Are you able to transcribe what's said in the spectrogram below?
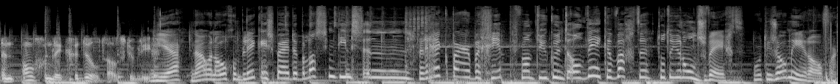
Een ogenblik geduld, alstublieft. Ja, nou, een ogenblik is bij de Belastingdienst een rekbaar begrip... want u kunt al weken wachten tot u in ons weegt. Hoort u zo meer over.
